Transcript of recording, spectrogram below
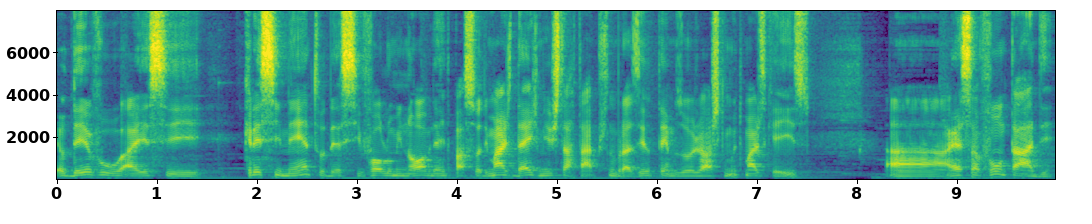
Eu devo a esse crescimento desse volume enorme, a gente passou de mais de 10 mil startups no Brasil, temos hoje, eu acho que muito mais do que isso, a essa vontade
